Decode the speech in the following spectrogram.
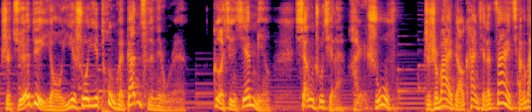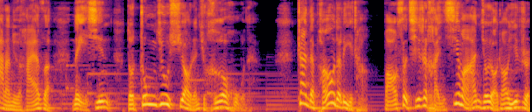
是绝对有一说一、痛快干脆的那种人，个性鲜明，相处起来很舒服。只是外表看起来再强大的女孩子，内心都终究需要人去呵护的。站在朋友的立场。宝四其实很希望安九有朝一日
